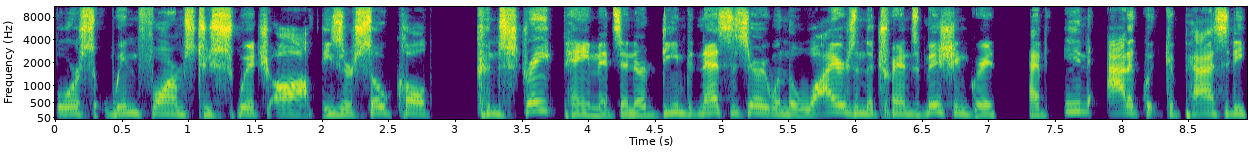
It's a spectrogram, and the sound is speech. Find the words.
force wind farms to switch off. These are so called constraint payments and are deemed necessary when the wires in the transmission grid have inadequate capacity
